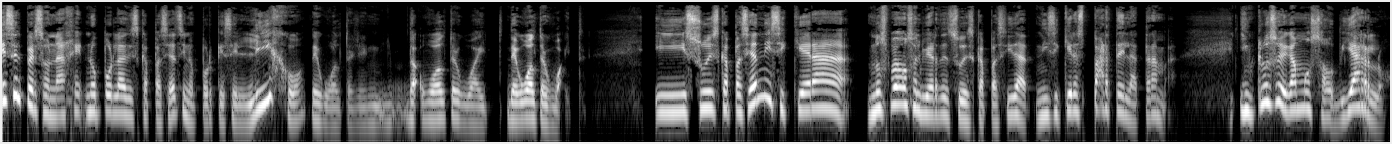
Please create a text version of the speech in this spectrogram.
es el personaje no por la discapacidad, sino porque es el hijo de Walter, Walter White, de Walter White. Y su discapacidad ni siquiera, nos podemos olvidar de su discapacidad, ni siquiera es parte de la trama. Incluso llegamos a odiarlo.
